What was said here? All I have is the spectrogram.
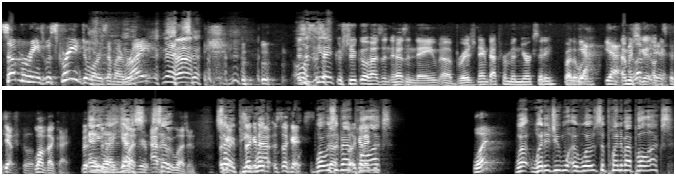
Submarines with screen doors, am I right? That's- Is this the same Kosciuszko has a has a name a bridge named after him in New York City? By the way, yeah, yeah. I mean, love okay, Tadeusz yeah, love that guy. But Anyway, legend, yes, absolute so- legend. sorry Okay, Pete, what, half- okay. what was So- it about can I What? What what did you what was the point about Polacks?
